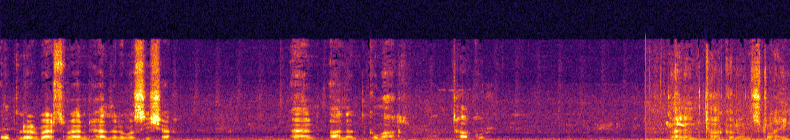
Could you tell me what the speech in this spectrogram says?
opener batsman Haider Wasi Shah and Anand Kumar Thakur. Anand Thakur on strike.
